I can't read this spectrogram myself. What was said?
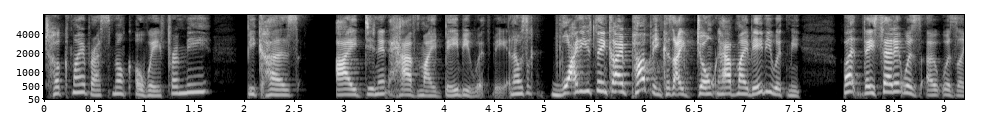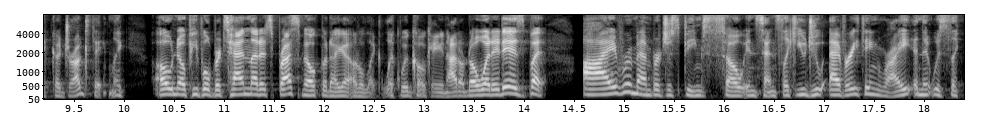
took my breast milk away from me because I didn't have my baby with me. And I was like, why do you think I'm pumping? Because I don't have my baby with me. But they said it was uh, it was like a drug thing. Like, oh no, people pretend that it's breast milk, but I got like liquid cocaine. I don't know what it is, but I remember just being so incensed. Like you do everything right, and it was like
